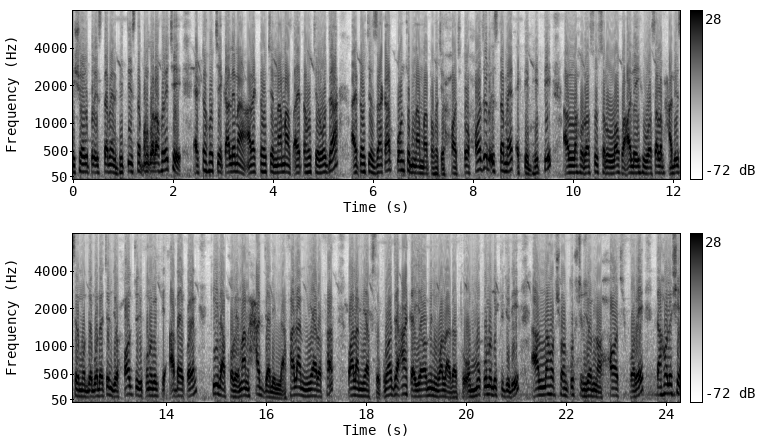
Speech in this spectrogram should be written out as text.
বিষয়ের উপর ইসলামের ভিত্তি স্থাপন করা হয়েছে। একটা হচ্ছে কালেমা, আরেকটা হচ্ছে নামাজ, আরেকটা হচ্ছে রোজা, আরেকটা হচ্ছে জাকাত পঞ্চম নাম্বারটা হচ্ছে হজ। তো হজের ইসলামের একটি ভিত্তি আল্লাহ রাসূল সাল্লাল্লাহু আলাইহি ওয়াসাল্লাম হাদিসের মধ্যে বলেছেন যে হজ যদি কোনো ব্যক্তি আদায় করেন, কি লাভ হবে? মান হাজ্জালিল্লাহ ফালাম ইয়ারফাত ওয়ালাম ইয়াফসুক, রাজাআকা ইয়াউমিন ওয়ালাদাতু অন্য কোনো ব্যক্তি যদি আল্লাহর সন্তুষ্টির জন্য হজ করে, তাহলে সে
